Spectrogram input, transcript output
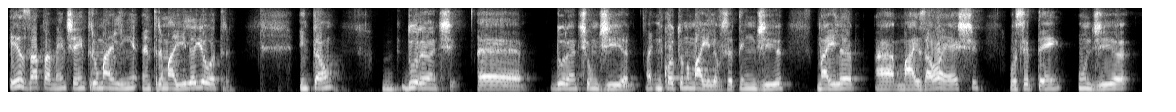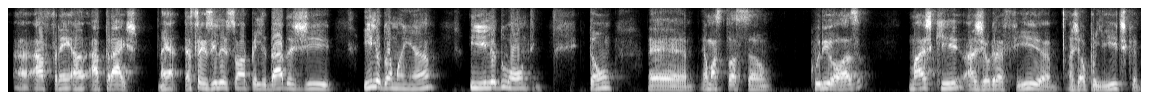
exatamente entre uma linha, entre uma ilha e outra. Então, durante é, durante um dia, enquanto numa ilha você tem um dia, na ilha a, mais a oeste você tem um dia à frente, atrás. Né? Essas ilhas são apelidadas de Ilha do Amanhã e Ilha do Ontem. Então, é, é uma situação curiosa, mas que a geografia, a geopolítica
